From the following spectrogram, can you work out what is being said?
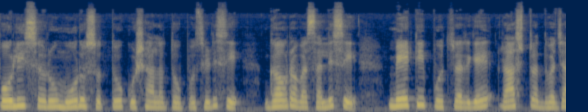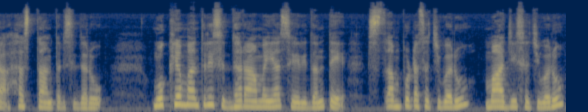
ಪೊಲೀಸರು ಮೂರು ಸುತ್ತು ಕುಶಾಲತೋಪು ಸಿಡಿಸಿ, ಗೌರವ ಸಲ್ಲಿಸಿ ಮೇಟಿ ಪುತ್ರರಿಗೆ ರಾಷ್ಟ್ರಧ್ವಜ ಹಸ್ತಾಂತರಿಸಿದರು. ಮುಖ್ಯಮಂತ್ರಿ ಸಿದ್ದರಾಮಯ್ಯ ಸೇರಿದಂತೆ ಸಂಪುಟ ಸಚಿವರು, ಮಾಜಿ ಸಚಿವರು,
